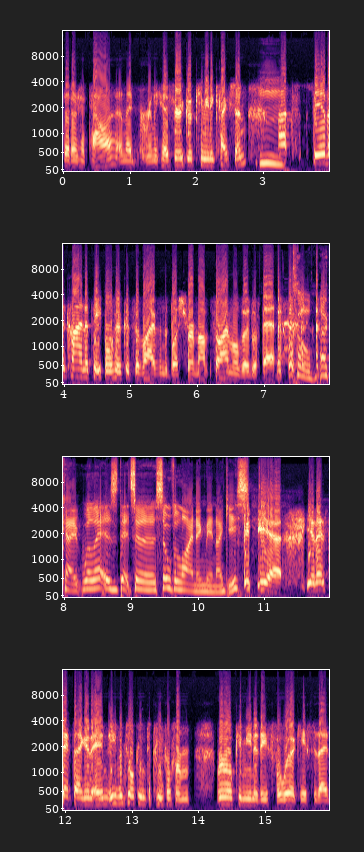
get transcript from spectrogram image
they don't have power and they don't really have very good communication. But they're the kind of people who could survive in the bush for a month, so I'm all good with that. Cool. Okay. Well, that is that's a silver lining then, I guess. yeah, yeah, that's that thing. And, and even talking to people from rural communities for work yesterday,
